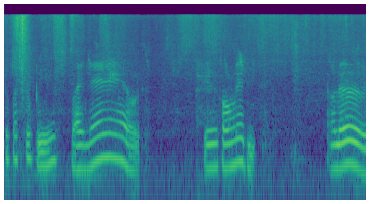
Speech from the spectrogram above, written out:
ตุปัดตุปีไปแล้วเจอของเล่น เอาเลย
